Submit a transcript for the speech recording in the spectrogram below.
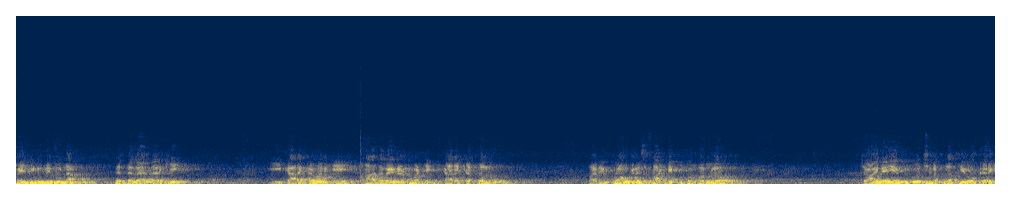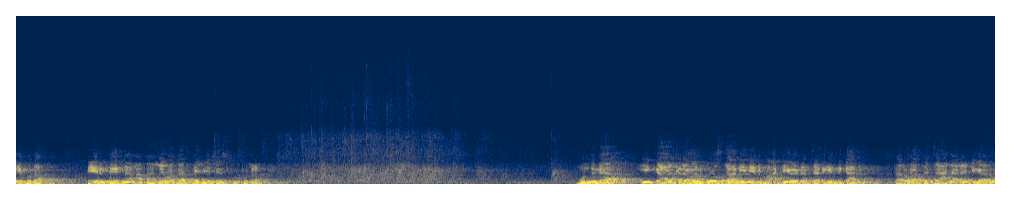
వేదిక మీద ఉన్న పెద్దలందరికీ ఈ కార్యక్రమానికి హాజరైనటువంటి కార్యకర్తలు మరియు కాంగ్రెస్ పార్టీ కుటుంబంలో జాయిన్ అయ్యేందుకు వచ్చిన ప్రతి ఒక్కరికి కూడా పేరు పేరున నా ధన్యవాదాలు తెలియజేసుకుంటున్నాను. ముందుగా ఈ కార్యక్రమానికి వస్తానని నేను మాట ఇవ్వడం జరిగింది కానీ తర్వాత జానారెడ్డి గారు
